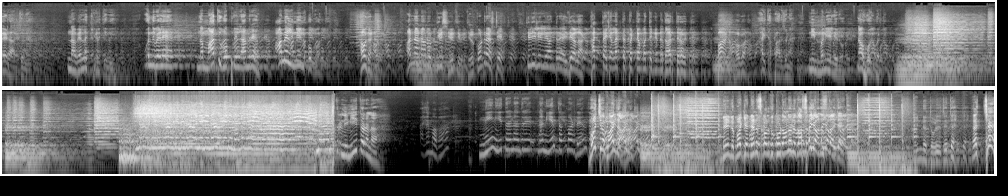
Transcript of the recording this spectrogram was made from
ಬೇಡ ಅರ್ಜುನ ನಾವೆಲ್ಲ ಕೇಳ್ತೀವಿ. ಒಂದು ವೇಳೆ ನಮ್ಮ ಮಾತಿಗೆ ಒಪ್ಪಲಿಲ್ಲ ಅಂದ್ರೆ ಆಮೇಲೆ ನೀನು ಹೋಗುವಂತೆ. ಹೌದಣ್ಣ? ಅಣ್ಣ ನಾನು ತಿಳಿಸಿ ಹೇಳ್ತೀವಿ. ತಿಳ್ಕೊಂಡ್ರೆ ಅಷ್ಟೇ. ತಿಳಿಲಿಲ್ಲ ಅಂದ್ರೆ ಇದೇ ಅಲ್ಲ. ಕಟ್ಟಗೆ ಲತ್ತ ಪೆಟ್ಟಂಬಂತೆ ನಿನ್ನ ದಾರಿ ತೆರವಂತೆ. ಬಾ ಅಣ್ಣ ಹೋಗೋಣ. ಆಯ್ತಪ್ಪ ಅರ್ಜುನ ನಿನ್ನ ಮನೆಯಲ್ಲಿರು. ನಾವು ಹೋಗಿ ಬರ್ತೀವಿ ನೀನ್ ಈ ತರನ? ಅಲ್ಲ ಮಾವ ನೀನ್ ಈ ತರನ ಅಂದ್ರೆ ನಾನು ಏನ್ ತಪ್ಪು ಮಾಡಿದೆ ಅಂತ? ಮುಚ್ಚ ಬಾಯ್ನ. ನಿನ್ನ ಬಗ್ಗೆ ನೆನೆಸ್ಕೊಳ್ಳೋದು ಕೂಡ ನನಗೆ ಅಸಹ್ಯ ಅನಿಸ್ತಾ ಇದೆ. ಅಚ್ಚೆ!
